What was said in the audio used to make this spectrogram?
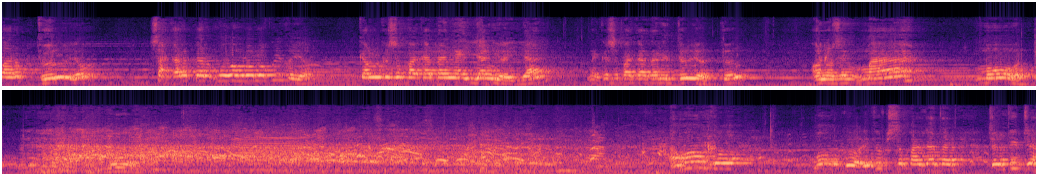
arep dul yo. Sak karep-karepmu wong to yo kalau kesepakatannya yang ya yang. Nek kesepakatan itu ya dul ono sing ma mut. Mut. Ah, monggo. Monggo. Itu kesepakatan. Dan tidak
